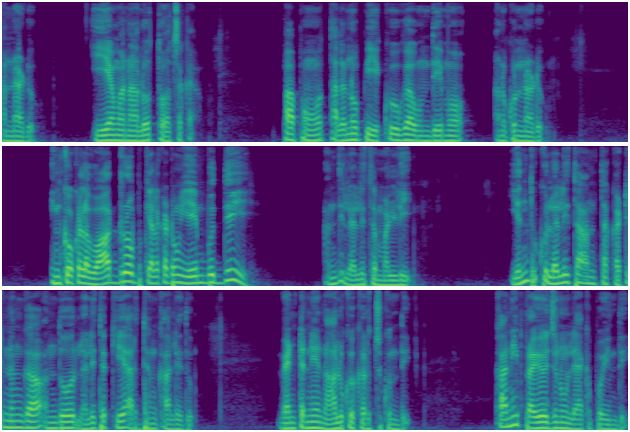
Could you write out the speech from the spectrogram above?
అన్నాడు. ఏమనాలో తోచక. పాపం తలనొప్పి ఎక్కువగా ఉందేమో అనుకున్నాడు. ఇంకొకళ్ళ వార్డ్రోబ్ కెలకటం ఏం బుద్ధి? అంది లలిత మళ్ళీ. ఎందుకు లలిత అంత కఠినంగా అందో లలితకే అర్థం కాలేదు. వెంటనే నాలుక ఖర్చుకుంది కానీ ప్రయోజనం లేకపోయింది.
